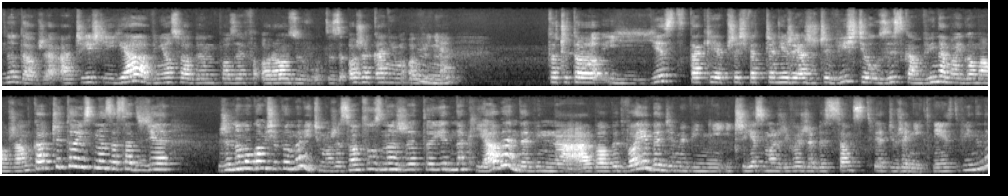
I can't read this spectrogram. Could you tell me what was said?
No dobrze, a czy jeśli ja wniosłabym pozew o rozwód z orzekaniem o winie, Mhm. to czy to jest takie przeświadczenie, że ja rzeczywiście uzyskam winę mojego małżonka, czy to jest na zasadzie, że no mogłam się pomylić, może sąd uzna, że to jednak ja będę winna, albo obydwoje będziemy winni i czy jest możliwość, żeby sąd stwierdził, że nikt nie jest winny?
